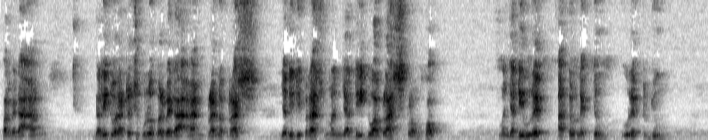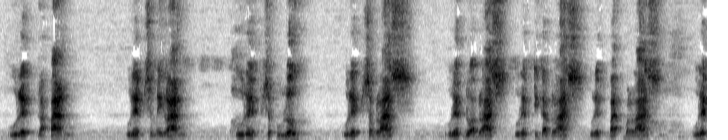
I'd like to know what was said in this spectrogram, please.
perbedaan. Dari 210 perbedaan Pranapras jadi diperas menjadi 12 kelompok. Menjadi urip atau neptu urip 7 urip 8 urip 9 urip 10 urip 11 urip 12 urip 13 urip 14 urip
